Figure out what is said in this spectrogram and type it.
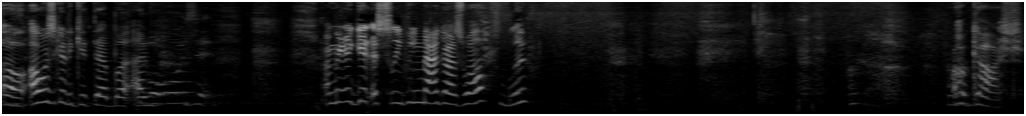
Oh, I was gonna get that, but I'm What was it? I'm gonna get a sleeping bag as well, blue. Oh gosh,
